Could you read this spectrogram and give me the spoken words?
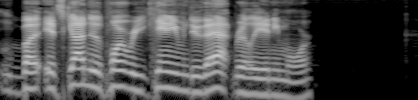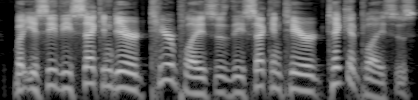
but it's gotten to the point where you can't even do that really anymore. But you see, these second tier tier places, these second tier ticket places,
